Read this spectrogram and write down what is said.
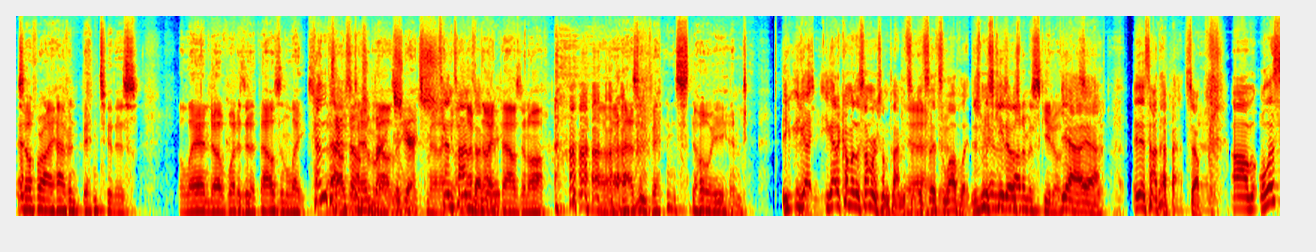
so far, I haven't been to this, the land of what is it, a thousand lakes? 10,000. 10,000 lakes, lakes, yes. man. 10 I, times I left that 9,000 off. uh, it hasn't been snowy and You, you got you got to come in the summer sometime. It's Yeah, it's, it's lovely. There's There's mosquitoes. a lot of mosquitoes. Yeah, yeah. It's not that bad. So, um, well, let's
